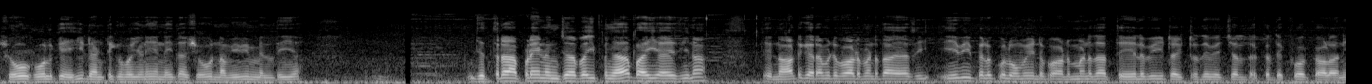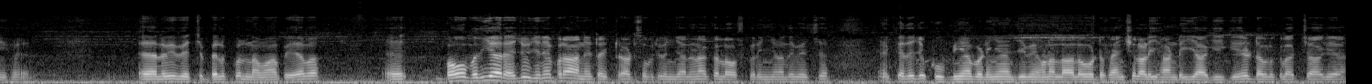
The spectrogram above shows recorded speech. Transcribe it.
ਸ਼ੋਅ ਖੋਲ ਕੇ ਇਹੀ ਡੈਂਟਿੰਗ ਹੋ ਜਾਣੀ ਹੈ, ਨਹੀਂ ਤਾਂ ਸ਼ੋਅ ਨਵੀਂ ਵੀ ਮਿਲਦੀ ਆ। ਜਿਸ ਤਰ੍ਹਾਂ ਆਪਣੇ 49 ਬਾਈ 50 ਬਾਈ ਆਏ ਸੀ ਨਾ, ਤੇ 69 11 ਵੀ ਡਿਪਾਰਟਮੈਂਟ ਦਾ ਆਇਆ ਸੀ, ਇਹ ਵੀ ਬਿਲਕੁਲ ਉਵੇਂ ਡਿਪਾਰਟਮੈਂਟ ਦਾ ਤੇਲ ਵੀ ਟਰੈਕਟਰ ਦੇ ਵਿੱਚ ਹਾਲੇ ਤੱਕ ਦੇਖੋ ਕਾਲਾ ਨਹੀਂ ਹੋਇਆ। ਐਲ ਵੀ ਵਿੱਚ ਬਿਲਕੁਲ ਨਵਾਂ ਪਿਆ ਵਾ। ਇਹ ਬਹੁਤ ਵਧੀਆ ਰਹਿ ਜੂ, ਜਿਹਨੇ ਭਰਾ ਨੇ ਟਰੈਕਟਰ 855 ਲੈਣਾ ਕਲੋਸਕਰ ਇੰਜਨ ਦੇ ਵਿੱਚ। ਇੱਕ ਇਹਦੇ 'ਚ ਖੂਬੀਆਂ ਬੜੀਆਂ ਜਿਵੇਂ ਹੁਣ ਲਾ ਲਓ ਡਿਫੈਂਸ਼ਲ ਵਾਲੀ ਹਾਂਡੀ ਆ ਗਈ ਗੇਅਰ ਡਬਲ ਕਲੱਚ ਆ ਗਿਆ,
